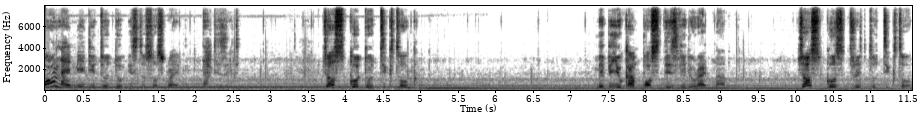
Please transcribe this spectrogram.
all I need you to do is to subscribe. That is it. Just go to TikTok. Maybe you can pause this video right now just go straight to TikTok.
